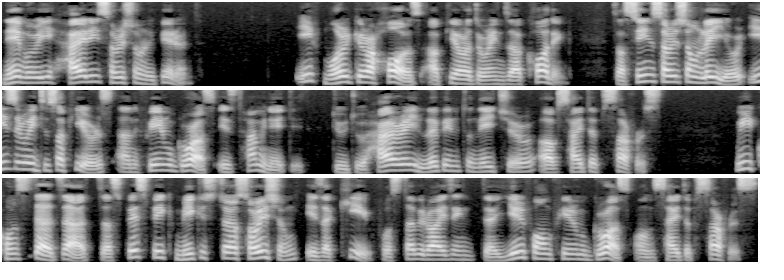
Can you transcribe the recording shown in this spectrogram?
namely highly solution repellent. If molecular holes appear during the coating, the thin solution layer easily disappears and film growth is terminated due to highly repellent nature of CyTOP surface. We consider that the specific mixture solution is a key for stabilizing the uniform film growth on CyTOP surface.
